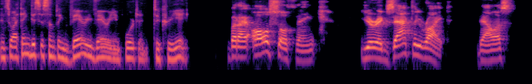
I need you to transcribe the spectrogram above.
And so i think this is something very very important to create. But i also think you're exactly right dallas.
